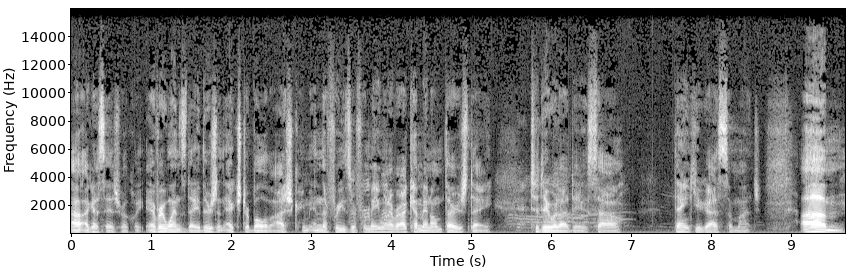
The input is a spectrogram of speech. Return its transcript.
I, I got to say this real quick. Every Wednesday, there's an extra bowl of ice cream in the freezer for me whenever I come in on Thursday to do what I do. So, thank you guys so much. Um,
